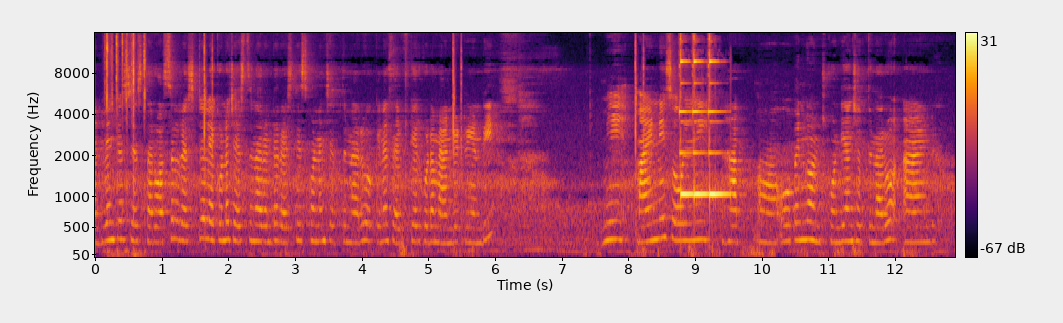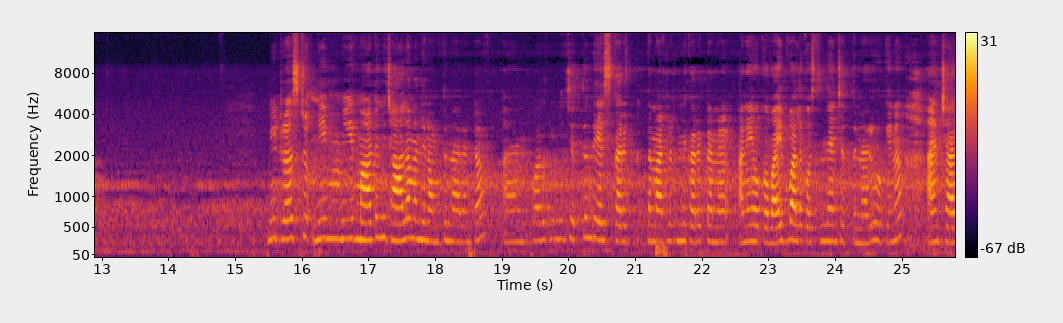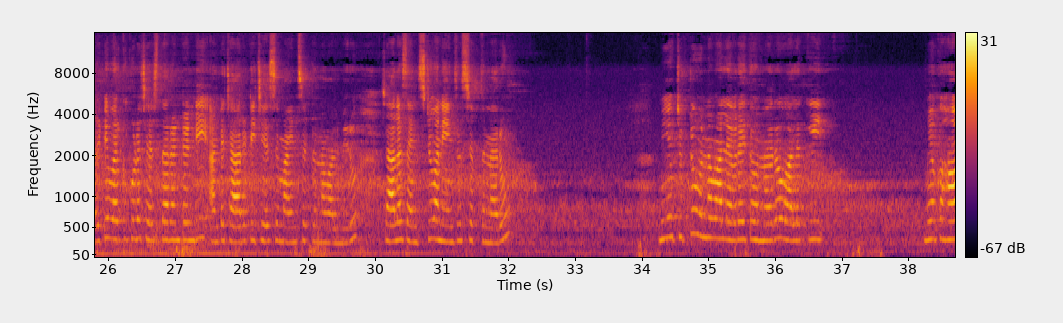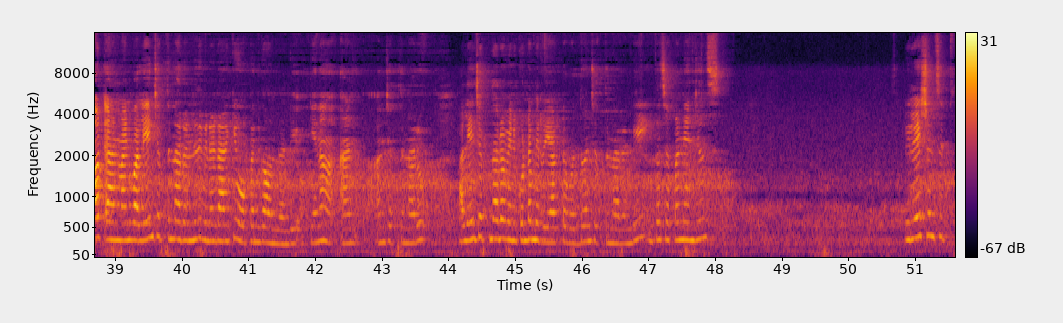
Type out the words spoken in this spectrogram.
అడ్వెంచర్స్ చేస్తారు. అస్సలు రెస్టే లేకుండా చేస్తున్నారంటే రెస్ట్ తీసుకోండి అని చెప్తున్నారు. ఓకేనా? సెల్ఫ్ కేర్ కూడా మ్యాండేటరీ అండి. మీ మైండ్ని సోల్ని హ్యాప్ ఓపెన్గా ఉంచుకోండి అని చెప్తున్నారు. అండ్ మీ ట్రస్ట్ మీ మీ మాటని చాలామంది నమ్ముతున్నారంట. వాళ్ళకి మీరు చెప్తుంది ఎస్ కరెక్ట్ తను మాట్లాడుతుంది కరెక్ట్ అనే అనే ఒక వైబ్ వాళ్ళకి వస్తుంది అని చెప్తున్నారు ఓకేనా? అండ్ చారిటీ వర్క్ కూడా చేస్తారంటండి. అంటే చారిటీ చేసే మైండ్ సెట్ ఉన్న వాళ్ళు మీరు. చాలా సెన్సిటివ్ అని ఏంజల్స్ చెప్తున్నారు. మీ చుట్టూ ఉన్న వాళ్ళు ఎవరైతే ఉన్నారో వాళ్ళకి మీ యొక్క హార్ట్ అండ్ మైండ్ వాళ్ళు ఏం చెప్తున్నారు అనేది వినడానికి ఓపెన్గా ఉండండి ఓకేనా? అండ్ అని చెప్తున్నారు. వాళ్ళు ఏం చెప్తున్నారో వినకుండా మీరు రియాక్ట్ అవ్వద్దు అని చెప్తున్నారండి. ఇంకా చెప్పండి ఏంజల్స్ రిలేషన్షిప్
